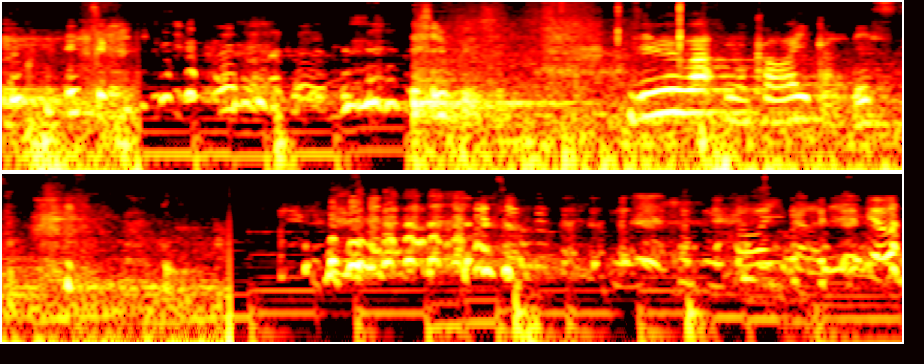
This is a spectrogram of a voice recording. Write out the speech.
え、違う女子力。自分はもう可愛いからです。可愛いからです。やばい。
